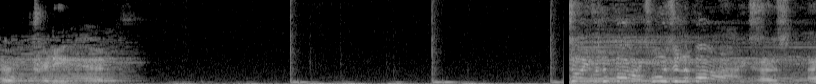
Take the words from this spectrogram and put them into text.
Her pretty head. Show in the box. What in the box? Because I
